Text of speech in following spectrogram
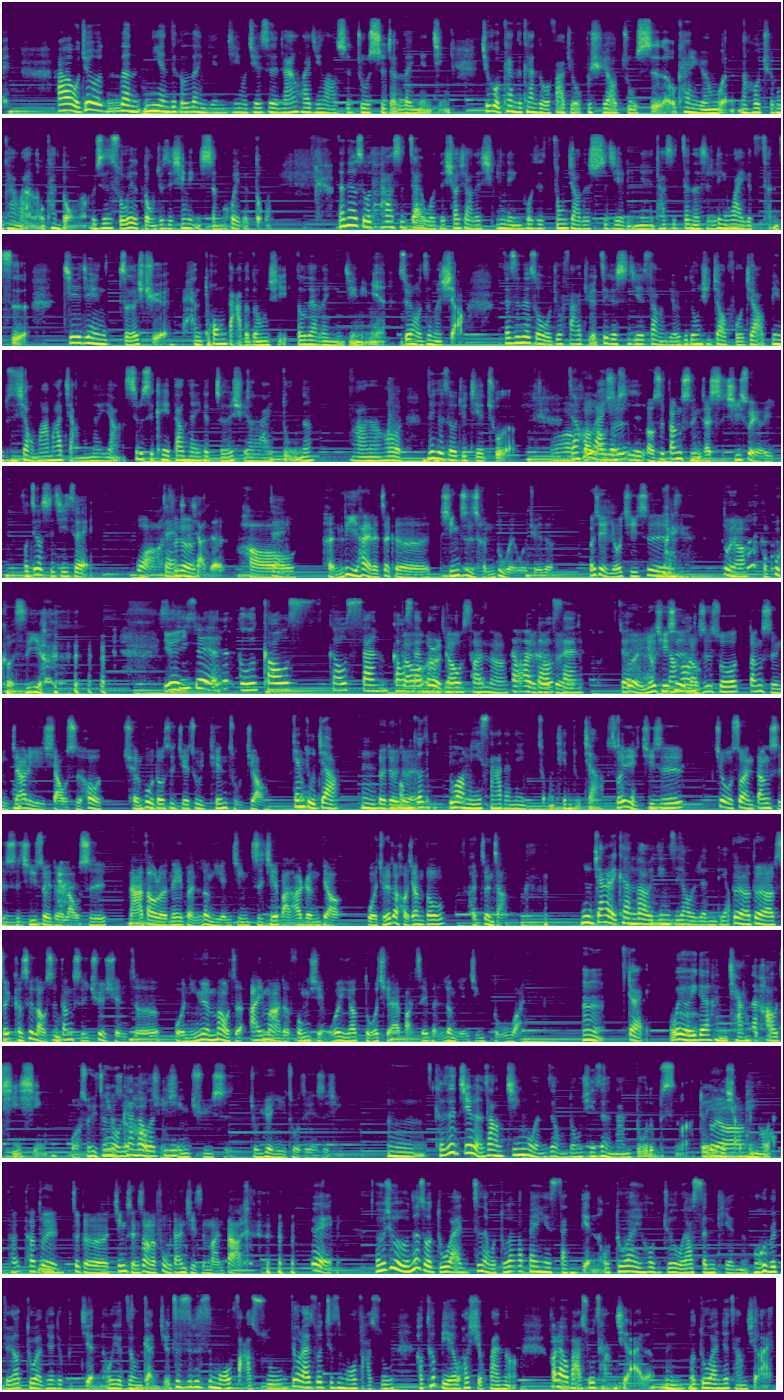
好，我就愣念这个《楞严经》，我记得是南怀瑾老师注释的《楞严经》。结果看着看着，我发觉我不需要注释了。我看原文，然后全部看完了，我看懂了。我就是所谓的懂，就是心领神会的懂。那那个时候，他是在我的小小的心灵或是宗教的世界里面，他是真的是另外一个层次，接近哲学、很通达的东西都在《楞严经》里面。虽然我这么小，但是那时候我就发觉，这个世界上有一个东西叫佛教，并不是像我妈妈讲的那样，是不是可以当成一个哲学来读呢？啊，然后那个时候就接触了。再后来又是老师，当时你才十七岁而已，我只有十七岁。哇，这个好很厉害的这个心智程度哎，我觉得，而且尤其是 对啊，很不可思议啊。十七岁了，在读高高三、高三、高二、高三啊，高二、高三。对，尤其是老师说，当时你家里小时候全部都是接触天主教，天主教。嗯，对对对，我们都是希望弥撒的那种天主教。所以其实，就算当时十七岁的老师拿到了那本《楞严经》，直接把它扔掉，我觉得好像都很正常。因为家里看到，一定是要扔掉。对啊，对啊。所以，可是老师当时却选择，我宁愿冒着挨骂的风险，我也要躲起来把这本《楞严经》读完。嗯，对，我有一个很强的好奇心。哇，所以真的是好奇心驱使，就愿意做这件事情。嗯，可是基本上经文这种东西是很难读的，不是吗？对一个小朋友来，他他对这个精神上的负担其实蛮大的。对，而且我那时候读完，真的我读到半夜三点了。我读完以后觉得我要升天了，我会不会等下突然间就不见了？我有这种感觉，这是不是魔法书？对我来说就是魔法书，好特别，我好喜欢哦。后来我把书藏起来了，嗯，我读完就藏起来。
